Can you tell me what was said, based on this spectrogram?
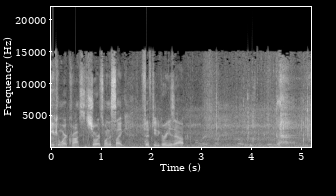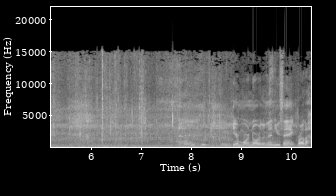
you can wear Crocs and shorts when it's like 50 degrees out. Well, we pushed it to You're more northern than you think, brother.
